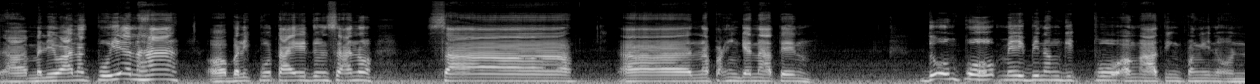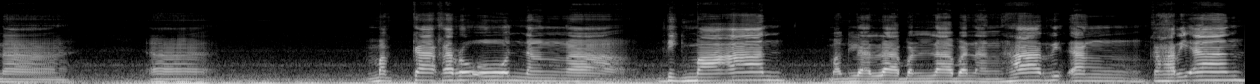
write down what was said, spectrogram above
Ah, maliwanag po 'yan ha. O balik po tayo dun sa ano sa ah, napakinggan natin. Doon po may binanggit po ang ating Panginoon na ah, magkakaroon ng ah, digmaan, maglalaban-laban ang hari ang kaharian,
